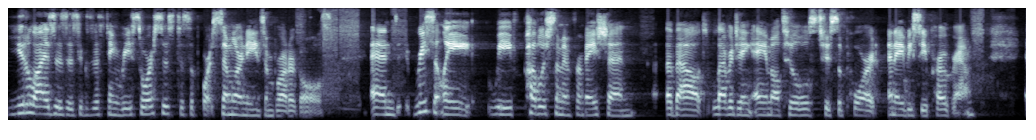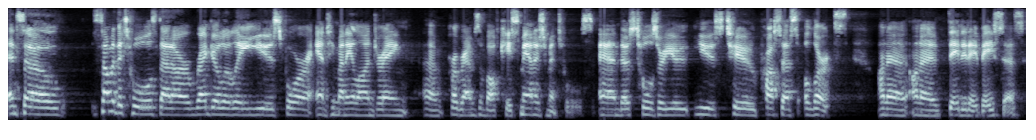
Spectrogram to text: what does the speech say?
utilizes its existing resources to support similar needs and broader goals. And recently, we've published some information about leveraging AML tools to support an ABC program. And so, some of the tools that are regularly used for anti money laundering uh, programs involve case management tools. And those tools are u- used to process alerts on a, on a day to day basis.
